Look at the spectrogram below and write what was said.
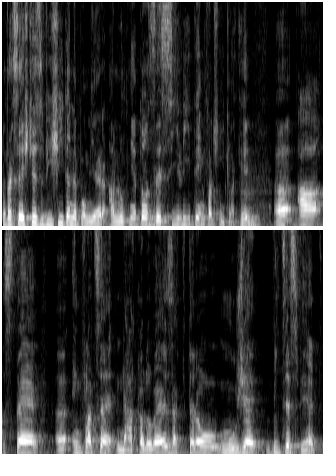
no tak se ještě zvýší ten nepoměr a nutně to zesílí ty inflační tlaky. Hmm. E, a z té e, inflace nákladové, za kterou může více svět,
